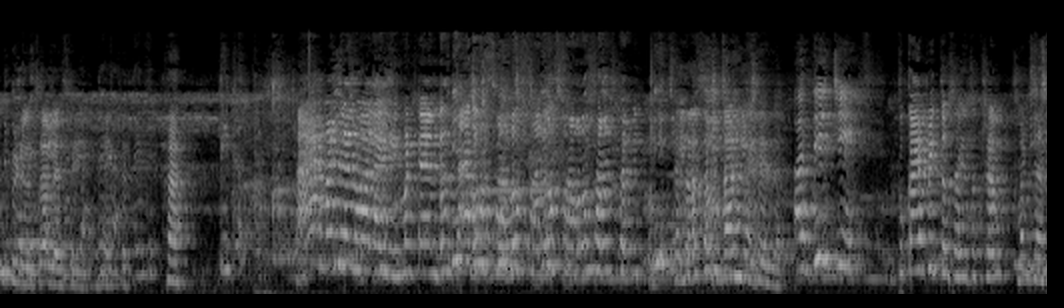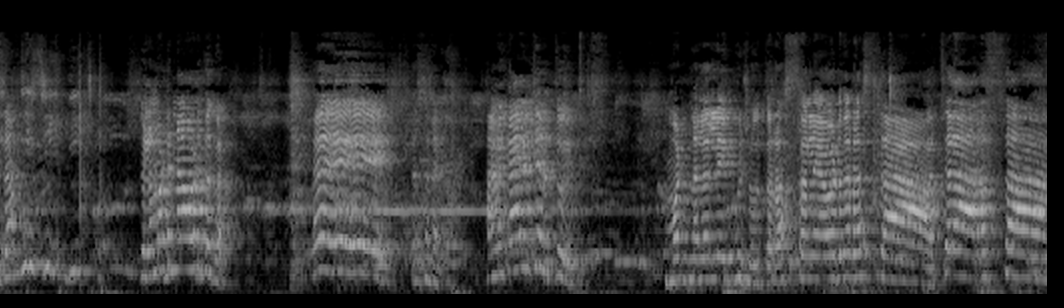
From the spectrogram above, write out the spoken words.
व्हिडिओ चालू सही हाय कर. हा. मटण आहे. मटण रसा रसा रसा रसा रसा रसा पितो रसा आणलाय त्याचा. तू काय पितो सही सक्षम मटणाचा तुला मटण आवडतं का? ए, तसं नाही. आम्ही काय विचारतोय? मटणाला लय खुश होतं. रस्सा लय आवडतं रस्सा. चला रस्सा.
